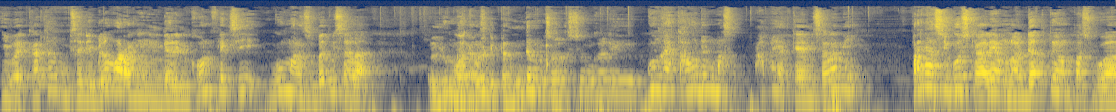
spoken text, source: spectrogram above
ibarat kata bisa dibilang orang yang hindarin konflik sih. Gue malas banget misalnya Lu marah lu dipendam langsung kali. gue nggak tahu dan mas apa ya kayak misalnya nih pernah sih gue sekali yang meledak tuh yang pas gue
